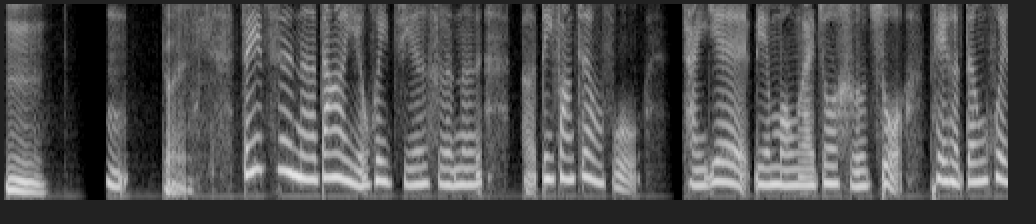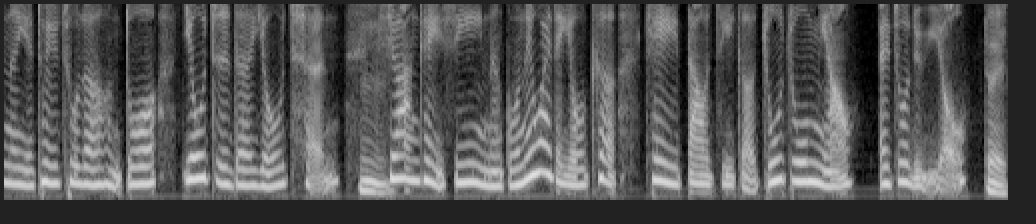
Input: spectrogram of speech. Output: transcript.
嗯。嗯，对，这一次呢，当然也会结合呢，呃，地方政府。产业联盟来做合作，配合灯会呢，也推出了很多优质的游程，嗯，希望可以吸引呢国内外的游客，可以到这个竹竹苗来做旅游。对，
